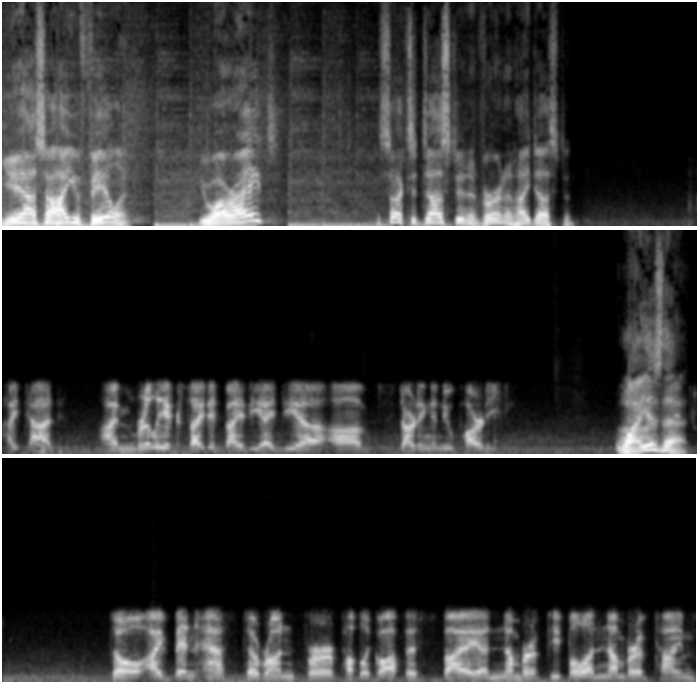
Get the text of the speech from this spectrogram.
Yeah, so how you feeling? You all right? Let's talk to Dustin and Vernon. Hi, Dustin. Hi, Todd. I'm really excited by the idea of starting a new party. Why is that? Uh, So I've been asked to run for public office by a number of people a number of times,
